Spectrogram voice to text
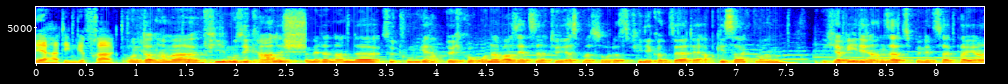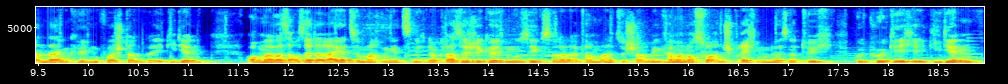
der hat ihn gefragt. Und dann haben wir viel musikalisch miteinander zu tun gehabt. Durch Corona war es jetzt natürlich erstmal so, dass viele Konzerte abgesagt waren. Ich habe eh den Ansatz, bin jetzt seit ein paar Jahren da im Kirchenvorstand bei Egidien auch mal was außer der Reihe zu machen. Jetzt nicht nur klassische Kirchenmusik, sondern einfach mal zu schauen, wen kann man noch so ansprechen. Und da ist natürlich Kulturkirche Egidien,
